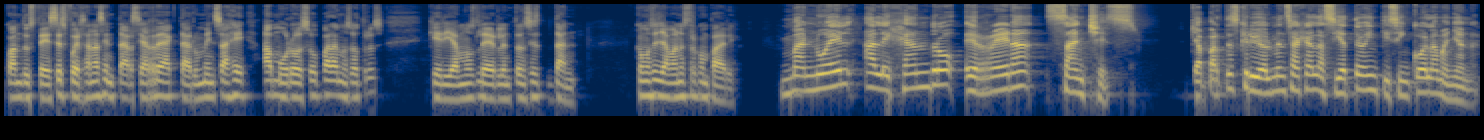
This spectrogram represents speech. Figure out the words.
cuando ustedes se esfuerzan a sentarse a redactar un mensaje amoroso para nosotros. Queríamos leerlo. Entonces, Dan, ¿cómo se llama nuestro compadre? Manuel Alejandro Herrera Sánchez, que aparte escribió el mensaje a las 7:25 de la mañana.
